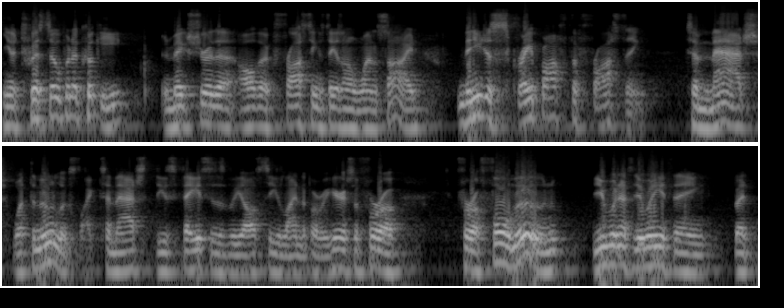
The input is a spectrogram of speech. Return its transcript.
you know, twist open a cookie and make sure that all the frosting stays on one side. Then you just scrape off the frosting to match what the moon looks like, to match these faces we all see lined up over here. So for a for a full moon, you wouldn't have to do anything but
